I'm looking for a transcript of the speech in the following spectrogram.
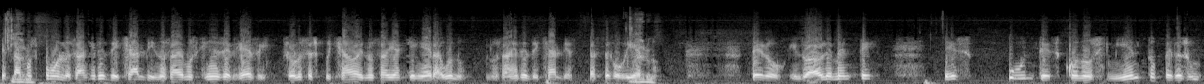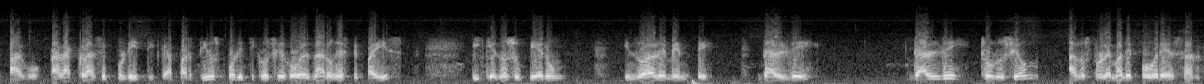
estamos como Los Ángeles de Charlie, no sabemos quién es el jefe, solo se escuchaba y no sabía quién era uno, Los Ángeles de Charlie, hasta este gobierno. Pero indudablemente es un desconocimiento, pero es un pago a la clase política, a partidos políticos que gobernaron este país y que no supieron indudablemente darle, darle solución a los problemas de pobreza,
